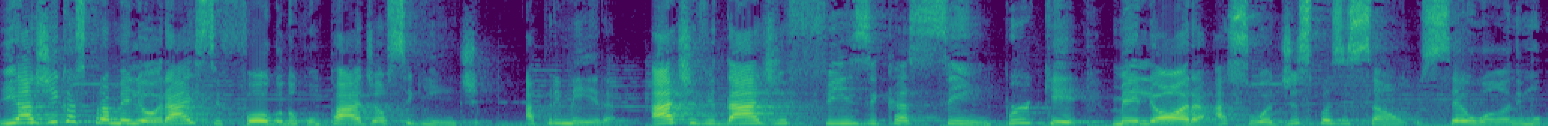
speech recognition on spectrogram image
E as dicas para melhorar esse fogo no compadre é o seguinte: a primeira, atividade física sim, porque melhora a sua disposição, o seu ânimo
